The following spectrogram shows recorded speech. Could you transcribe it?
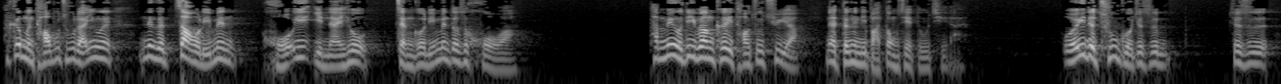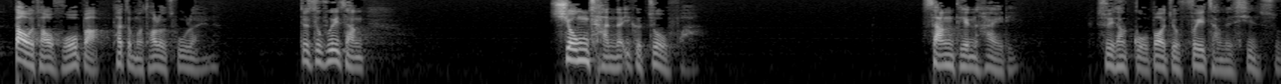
它根本逃不出来，因为那个灶里面火一引来以后，整个里面都是火啊，它没有地方可以逃出去啊。那等于你把洞穴堵起来，唯一的出口就是就是稻草火把，它怎么逃得出来呢？这是非常凶残的一个做法，伤天害理。所以他果报就非常的迅速，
